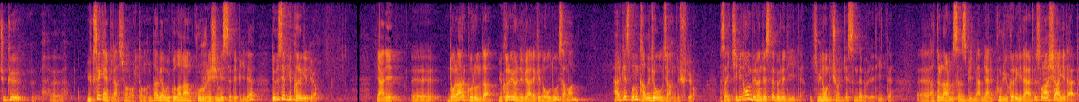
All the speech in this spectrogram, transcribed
Çünkü yüksek enflasyon ortamında ve uygulanan kur rejimi sebebiyle döviz hep yukarı gidiyor. Yani e, dolar kurunda yukarı yönlü bir hareket olduğu zaman herkes bunun kalıcı olacağını düşünüyor. Mesela 2011 öncesinde böyle değildi. 2013 öncesinde böyle değildi. E, hatırlar mısınız bilmem. Yani kur yukarı giderdi sonra aşağı giderdi.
